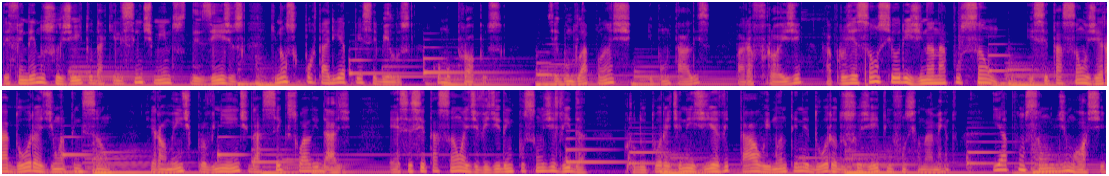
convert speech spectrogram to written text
defendendo o sujeito daqueles sentimentos, desejos que não suportaria percebê-los como próprios. Segundo Laplanche e Pontales, para Freud, a projeção se origina na pulsão, excitação geradora de uma tensão, geralmente proveniente da sexualidade. Essa excitação é dividida em pulsão de vida, produtora de energia vital e mantenedora do sujeito em funcionamento, e a pulsão de morte,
